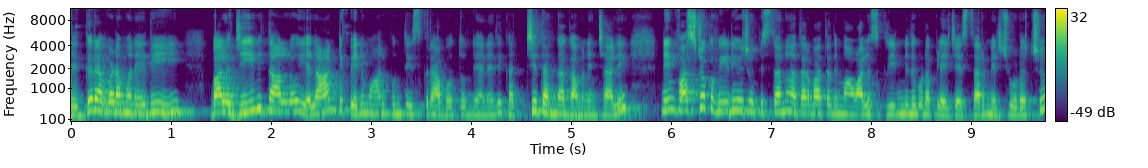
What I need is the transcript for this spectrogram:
దగ్గర అవ్వడం అనేది వాళ్ళ జీవితాల్లో ఎలాంటి పెను మార్పును తీసుకురాబోతుంది అనేది ఖచ్చితంగా గమనించాలి. నేను ఫస్ట్ ఒక వీడియో చూపిస్తాను ఆ తర్వాత అది మా వాళ్ళు స్క్రీన్ మీద కూడా ప్లే చేస్తారు మీరు చూడొచ్చు.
